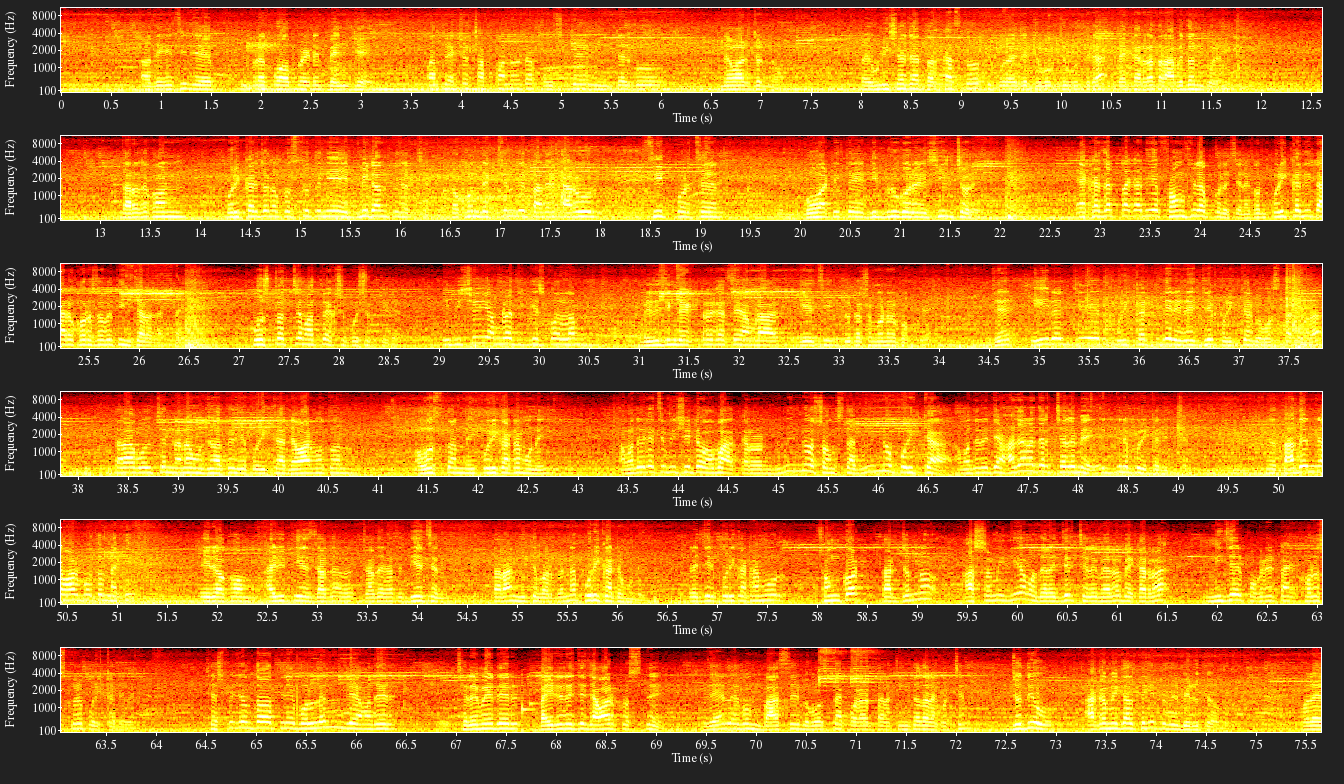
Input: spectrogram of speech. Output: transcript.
আমরা দেখেছি যে ত্রিপুরা কোঅপারেটিভ ব্যাংকে মাত্র একশো ছাপ্পান্নটা পোস্টে ইন্টারভিউ নেওয়ার জন্য প্রায় উনিশ হাজার দরখাস্ত ত্রিপুরার যে যুবক যুবতীরা, বেকাররা তারা আবেদন করেন তারা যখন পরীক্ষার জন্য প্রস্তুতি নিয়ে এডমিট আনতে যাচ্ছেন তখন দেখছেন যে তাদের কারুর সিট পড়ছে গুয়াহাটিতে, ডিব্রুগড়ে, শিলচরে। এক হাজার টাকা দিয়ে ফর্ম ফিল আপ করেছেন। এখন পরীক্ষা দিতে আরও খরচ হবে তিন চার হাজার টাকা। পোস্ট হচ্ছে মাত্র একশো পঁয়ষট্টিটা। এই বিষয়েই আমরা জিজ্ঞেস করলাম ম্যানেজিং ডাইরেক্টরের কাছে আমরা গিয়েছি দুটা সংগঠনের পক্ষে, যে এই রাজ্যের পরীক্ষার্থীদের, এই রাজ্যে পরীক্ষার ব্যবস্থা করা। তারা বলছেন নানা অজুহাতে যে পরীক্ষা নেওয়ার মতন অবস্থান নেই, পরিকাঠামো নেই। আমাদের কাছে বিষয়টা অবাক, কারণ বিভিন্ন সংস্থা, বিভিন্ন পরীক্ষা, আমাদের যে হাজার হাজার ছেলে মেয়ে একদিনে পরীক্ষা কিন্তু তাদের নেওয়ার মতন নাকি এইরকম আইবিপিএস যাদের যাদের হাতে দিয়েছেন, তারা নিতে পারবেন না, পরিকাঠামো নেই। রাজ্যের পরিকাঠামোর সংকট, তার জন্য আশ্রমে গিয়ে আমাদের রাজ্যের ছেলেমেয়েরা, বেকাররা নিজের পকেটের টাকা খরচ করে পরীক্ষা দেবেন। শেষ পর্যন্ত তিনি বললেন যে, আমাদের ছেলেমেয়েদের বাইরের রাজ্যে যাওয়ার প্রশ্নে রেল এবং বাসের ব্যবস্থা করার তারা চিন্তাধারা করছেন। যদিও আগামীকাল থেকে তাদের বেরোতে হবে। ফলে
